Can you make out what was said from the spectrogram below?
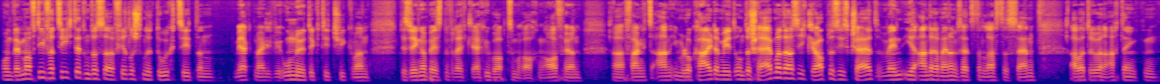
Und wenn man auf die verzichtet und das eine Viertelstunde durchzieht, dann merkt man eigentlich, wie unnötig die Chick waren. Deswegen am besten vielleicht gleich überhaupt zum Rauchen aufhören. Äh, Fangt an im Lokal damit. Unterschreiben wir das. Ich glaube, das ist gescheit. Wenn ihr anderer Meinung seid, dann lasst das sein. Aber darüber nachdenken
